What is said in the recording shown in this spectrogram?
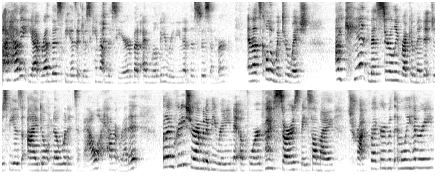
I haven't yet read this because it just came out this year, but I will be reading it this December. And that's called A Winter Wish. I can't necessarily recommend it just because I don't know what it's about. I haven't read it. But I'm pretty sure I'm going to be rating it a 4 or 5 stars based on my track record with Emily Henry.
